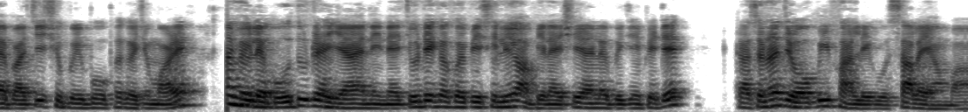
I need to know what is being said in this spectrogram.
လိုက်ပါကြည့်ရှုပေးဖို့ဖက်ခဲ့ကြပါတယ်အဲ့မျိုးလေဘိုးသူတက်ရရအနေနဲ့ကြိုးတိတ်ကကွယ်ပစ္စည်းလေးအောင်ပြင်လိုက် share လုပ်ပေးခြင်းဖြစ်တဲ့ဒါဆိုတော့ကျွန်တော် B file လေးကိုစလိုက်အောင်ပါ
